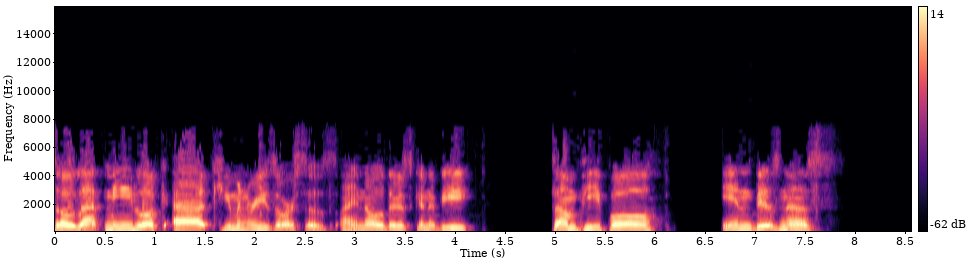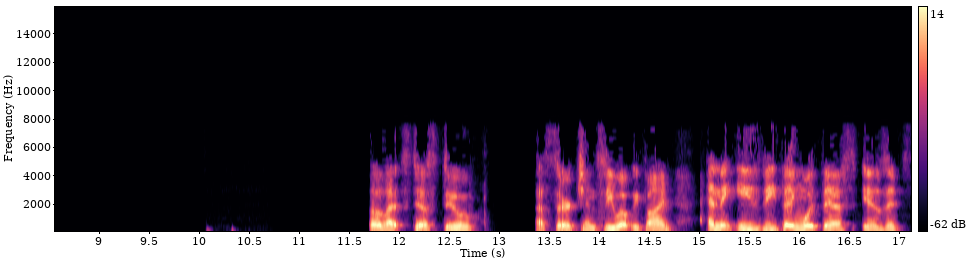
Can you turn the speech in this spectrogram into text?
so let me look at human resources. I know there's going to be some people in business. So let's just do a search and see what we find. And the easy thing with this is it's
